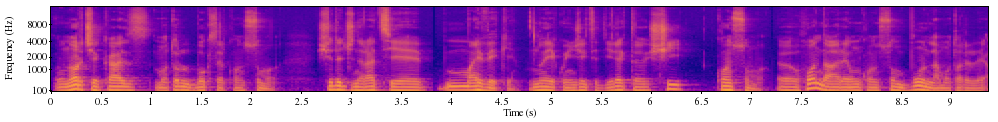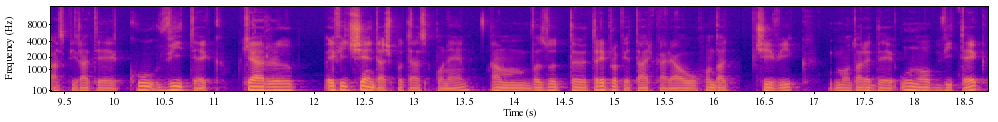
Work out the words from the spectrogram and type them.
în orice caz, motorul Boxer consumă și de generație mai veche, nu e cu injecție directă și consumă. Uh, Honda are un consum bun la motoarele aspirate cu VTEC, chiar uh, eficiente aș putea spune. Am văzut uh, trei proprietari care au Honda Civic motoare de 1.8 VTEC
